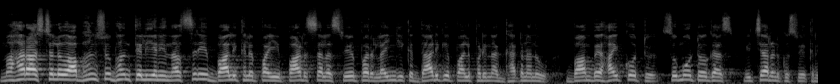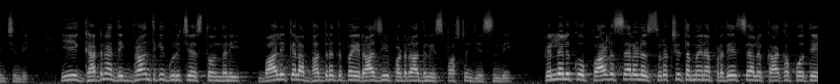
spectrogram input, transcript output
మహారాష్ట్రలో అభంశుభం తెలియని నర్సరీ బాలికలపై పాఠశాల స్వీపర్ లైంగిక దాడికి పాల్పడిన ఘటనను బాంబే హైకోర్టు సుమోటోగా విచారణకు స్వీకరించింది. ఈ ఘటన దిగ్భ్రాంతికి గురి చేస్తోందని బాలికల భద్రతపై రాజీ పడరాదని స్పష్టం చేసింది. పిల్లలకు పాఠశాలలు సురక్షితమైన ప్రదేశాలు కాకపోతే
